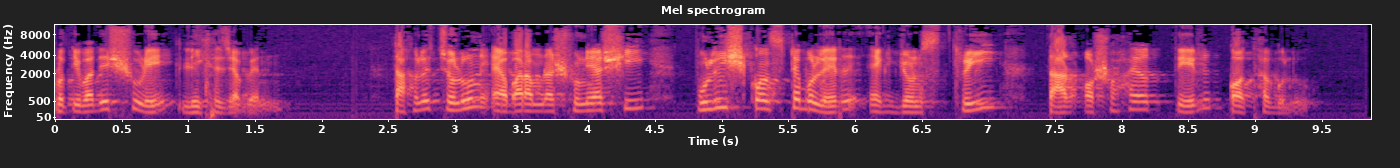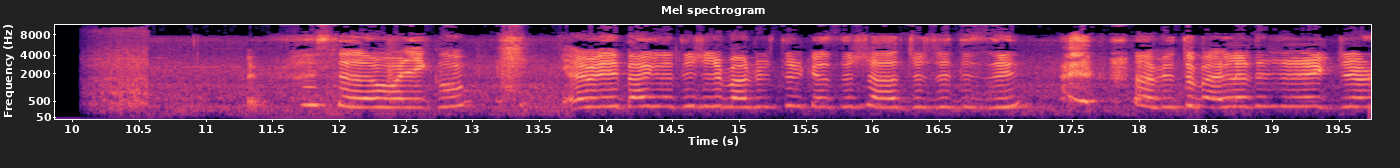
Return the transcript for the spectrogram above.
প্রতিবাদের সুরে লিখে যাবেন। তাহলে চলুন এবার আমরা শুনে আসি পুলিশ কনস্টেবলের একজন স্ত্রী তার অসহায়ত্বের কথাগুলো। আসসালামু আলাইকুম। আমি বাংলাদেশের মানুষদের কাছে সাহায্য চাইতেছি। আমি তো বাংলাদেশের একজন।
